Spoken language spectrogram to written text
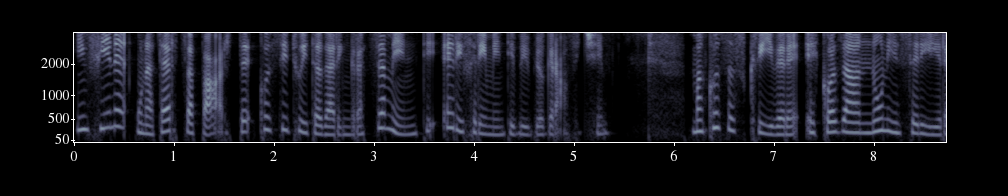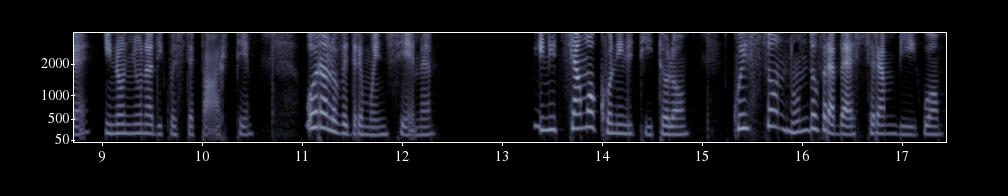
Infine una terza parte costituita da ringraziamenti e riferimenti bibliografici. Ma cosa scrivere e cosa non inserire in ognuna di queste parti? Ora lo vedremo insieme. Iniziamo con il titolo. Questo non dovrebbe essere ambiguo,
